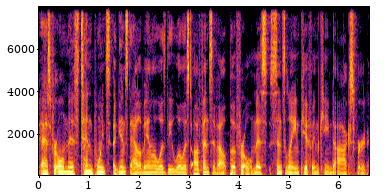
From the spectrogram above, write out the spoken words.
as for Ole Miss, 10 points against Alabama was the lowest offensive output for Ole Miss since Lane Kiffin came to Oxford.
